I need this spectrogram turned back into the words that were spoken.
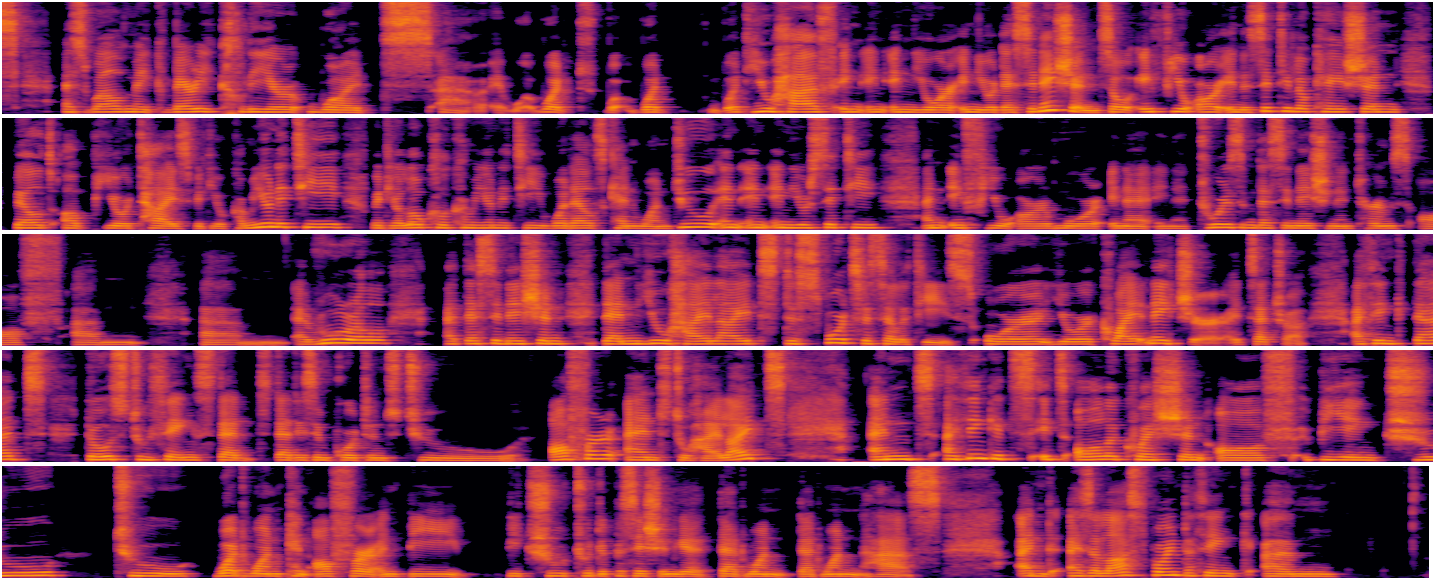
as well make very clear what uh, what what what what you have in, in, in your in your destination. So if you are in a city location, build up your ties with your community, with your local community. What else can one do in, in, in your city? And if you are more in a in a tourism destination in terms of um, um, a rural a destination, then you highlight the sports facilities or your quiet nature, etc. I think that those two things that that is important to offer and to highlight. And I think it's it's all a question of being true to what one can offer and be be true to the position that one that one has. And as a last point, I think um,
